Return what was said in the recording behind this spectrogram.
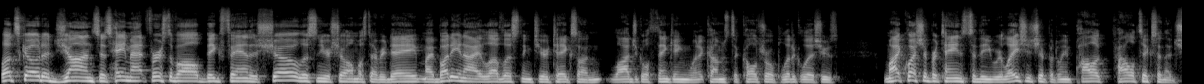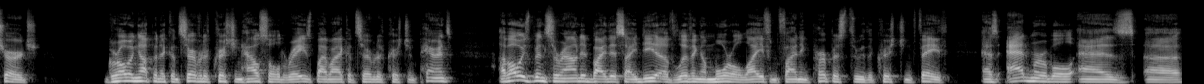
Let's go to John says, Hey, Matt, first of all, big fan of the show. Listen to your show almost every day. My buddy and I love listening to your takes on logical thinking when it comes to cultural, political issues. My question pertains to the relationship between politics and the church. Growing up in a conservative Christian household raised by my conservative Christian parents, I've always been surrounded by this idea of living a moral life and finding purpose through the Christian faith. As admirable as uh,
